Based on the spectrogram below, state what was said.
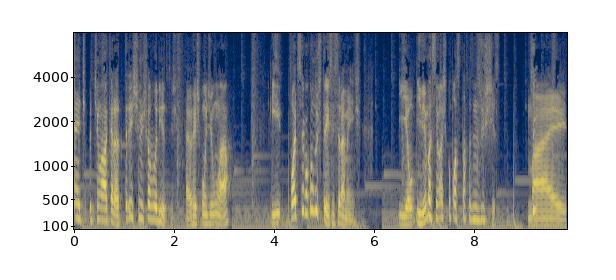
é, tipo, tinha lá que era três filmes favoritos. Aí eu respondi um lá. E pode ser qualquer um dos três, sinceramente. E, eu, e mesmo assim eu acho que eu posso estar fazendo justiça. Mas.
